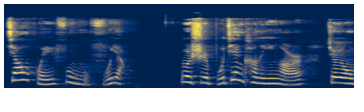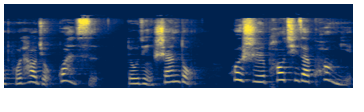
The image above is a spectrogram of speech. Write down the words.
交回父母抚养。若是不健康的婴儿，就用葡萄酒灌死，丢进山洞，或是抛弃在旷野。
